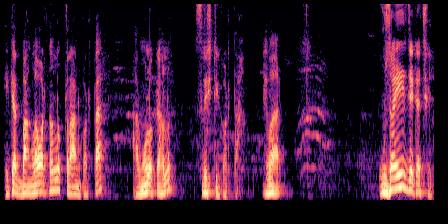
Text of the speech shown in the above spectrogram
এটার বাংলা অর্থ হলো ত্রাণকর্তা আর মূলকটা হলো সৃষ্টিকর্তা। এবার উজাইর যেটা ছিল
